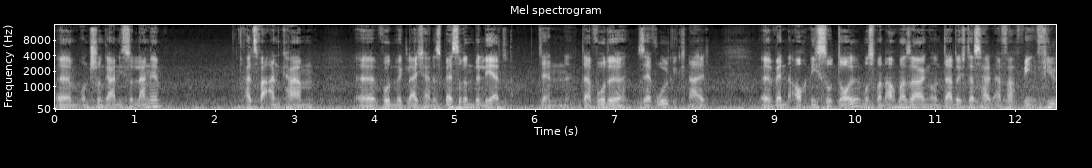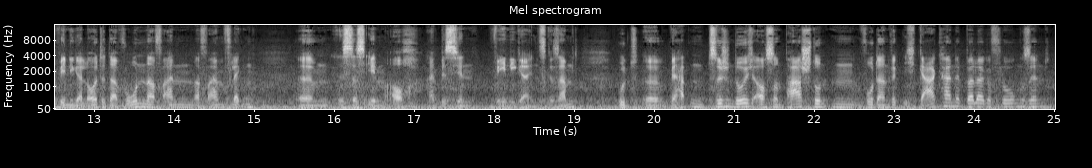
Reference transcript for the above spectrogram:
ähm, und schon gar nicht so lange. Als wir ankamen, äh, wurden wir gleich eines Besseren belehrt, denn da wurde sehr wohl geknallt äh, wenn auch nicht so doll, muss man auch mal sagen. Und dadurch, dass halt einfach we viel weniger Leute da wohnen auf einem, auf einem Flecken, ähm, ist das eben auch ein bisschen weniger insgesamt. Gut, äh, wir hatten zwischendurch auch so ein paar Stunden, wo dann wirklich gar keine Böller geflogen sind.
